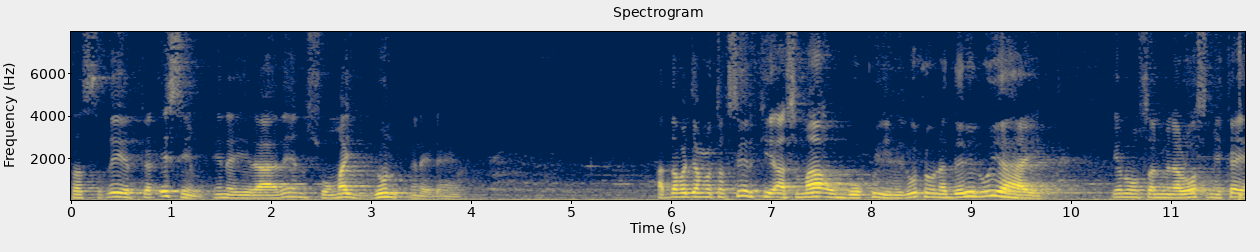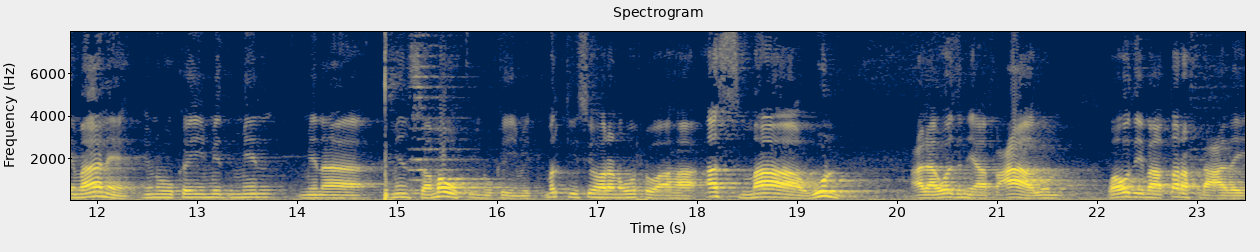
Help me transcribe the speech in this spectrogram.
tasqiirka isim inay yidhaahdeen sumayun inay dhaheen. Haddaba jamcu taksiirkii asmaa-un buu ku yimid wuxuuna daliil u yahay inuusan min alwasmi ka imaane inuu ka yimid min mina min samawt inuu ka yimid. Markiisii horena wuxuu ahaa asmaawun calaa wasni afcaalun. Waawdii baa daraf dhacday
